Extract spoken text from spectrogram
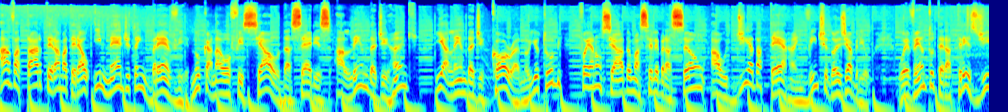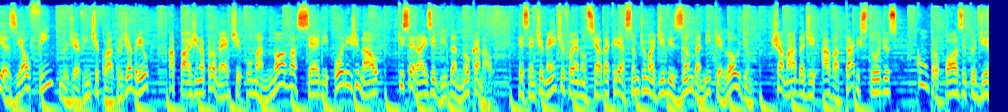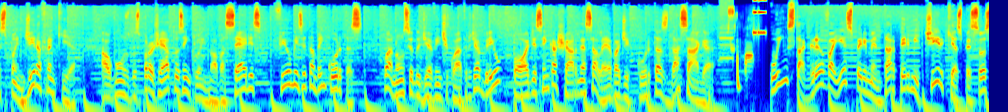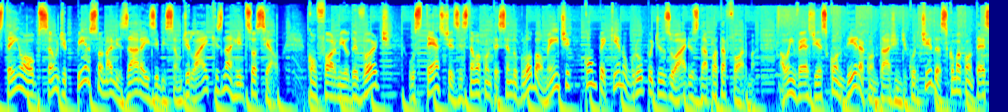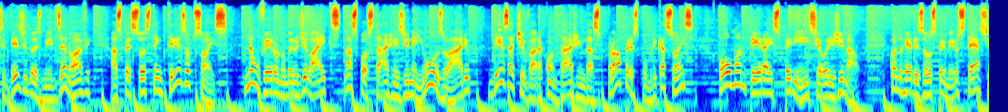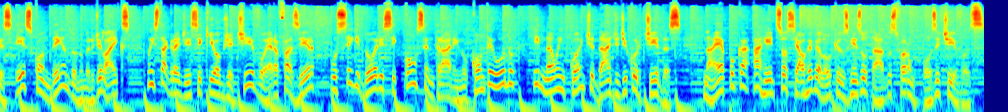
Avatar terá material inédito em breve no canal oficial das séries A Lenda de Hank e A Lenda de Korra no YouTube. Foi anunciada uma celebração ao Dia da Terra em 22 de abril. O evento terá três dias e, ao fim, no dia 24 de abril, a página promete uma nova série original que será exibida no canal. Recentemente foi anunciada a criação de uma divisão da Nickelodeon chamada de Avatar Studios, com o propósito de expandir a franquia. Alguns dos projetos incluem novas séries, filmes e também curtas. O anúncio do dia 24 de abril pode se encaixar nessa leva de curtas da saga. O Instagram vai experimentar permitir que as pessoas tenham a opção de personalizar a exibição de likes na rede social. Conforme o The Verge, os testes estão acontecendo globalmente com um pequeno grupo de usuários da plataforma. Ao invés de esconder a contagem de curtidas, como acontece desde 2019, as pessoas têm três opções: não ver o número de likes nas postagens de nenhum usuário, desativar a contagem das próprias publicações ou manter a experiência original. Quando realizou os primeiros testes escondendo o número de likes, o Instagram disse que o objetivo era fazer os seguidores se concentrarem no conteúdo e não em quantidade de curtidas. Na época, a rede social revelou que os resultados foram positivos.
